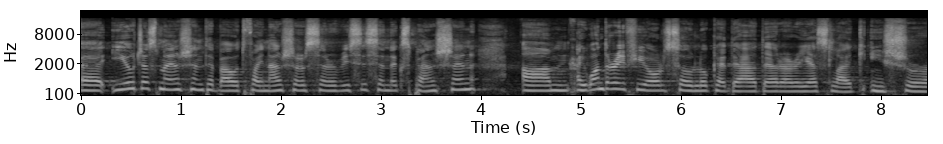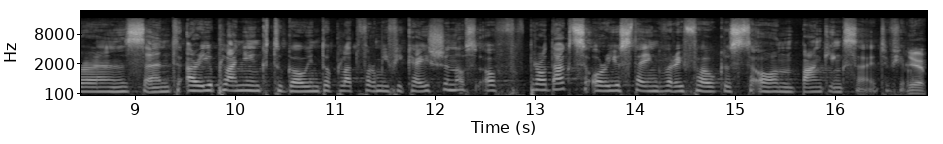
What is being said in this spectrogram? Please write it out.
Uh, you just mentioned about financial services and expansion. Um, I wonder if you also look at the other areas like insurance, and are you planning to go into platformification of, of products, or are you staying very focused on banking side? If you yeah.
